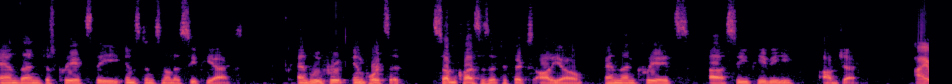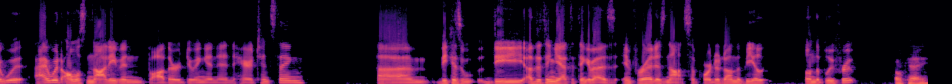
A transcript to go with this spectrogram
and then just creates the instance known as CPX. And Bluefruit imports it, subclasses it to fix audio, and then creates a CPB object. I would I would almost not even bother doing an inheritance thing. Um, because the other thing you have to think about is infrared is not supported on the B on the Bluefruit. Okay.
